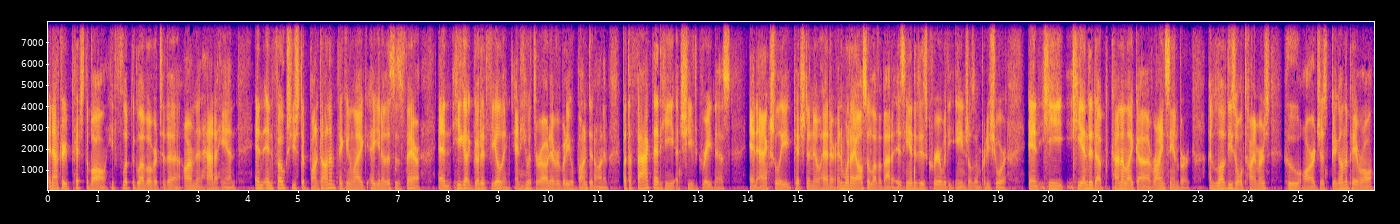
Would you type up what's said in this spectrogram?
And after he pitched the ball he'd flip the glove over to the arm that had a hand. And and folks used to bunt on him thinking like hey you know this is fair. And he got good at fielding and he would throw out everybody who bunted on him. But the fact that he achieved greatness and actually pitched a no header. And what I also love about it is he ended his career with the Angels, I'm pretty sure. And he he ended up kind of like uh, Ryne Sandberg. I love these old timers who are just big on the payroll.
